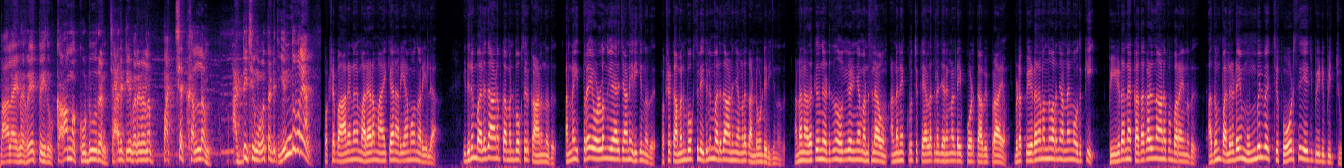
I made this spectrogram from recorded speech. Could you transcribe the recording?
ബാലായനെ റേപ്പ് ചെയ്തു കാമ കൊടൂരൻ ചാരിറ്റിയും പറയുന്ന പച്ച കള്ളം അടിച്ച് മുഖത്തടിച്ച് എന്തു പറയാം പക്ഷെ ബാലണ്ണന് മലയാളം വായിക്കാൻ അറിയാമോ എന്നറിയില്ല ഇതിലും വലുതാണ് കമന്റ് ബോക്സിൽ കാണുന്നത്. അണ്ണൻ ഇത്രയേ ഉള്ളെന്ന് വിചാരിച്ചാണ് ഇരിക്കുന്നത്. പക്ഷേ കമന്റ് ബോക്സിൽ ഇതിലും വലുതാണ് ഞങ്ങൾ കണ്ടുകൊണ്ടിരിക്കുന്നത്. അണ്ണൻ അതൊക്കെ ഒന്ന് എടുത്ത് നോക്കിക്കഴിഞ്ഞാൽ മനസ്സിലാവും അണ്ണനെക്കുറിച്ച് കേരളത്തിലെ ജനങ്ങളുടെ ഇപ്പോഴത്തെ അഭിപ്രായം. ഇവിടെ പീഡനമെന്ന് പറഞ്ഞ് അണ്ണൻ ഒതുക്കി. പീഡന കഥകൾ എന്നാണ് ഇപ്പം പറയുന്നത്. അതും പലരുടെയും മുമ്പിൽ വെച്ച് ഫോഴ്സ് ചെയ്ത് പീഡിപ്പിച്ചു.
